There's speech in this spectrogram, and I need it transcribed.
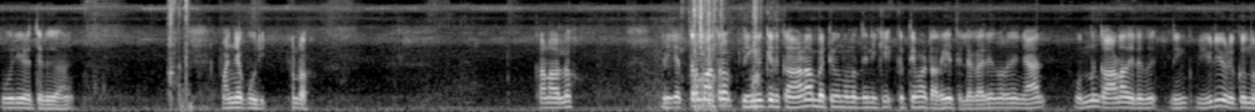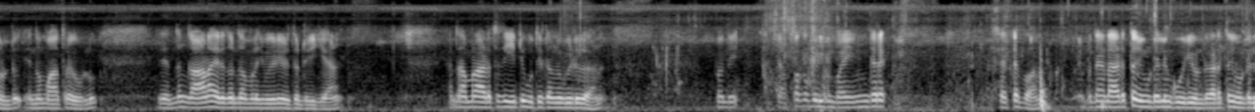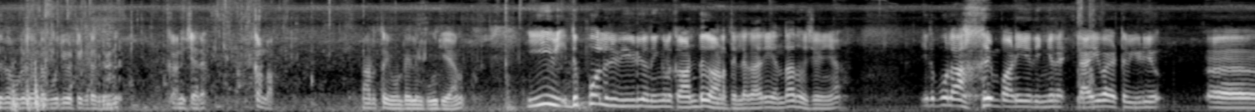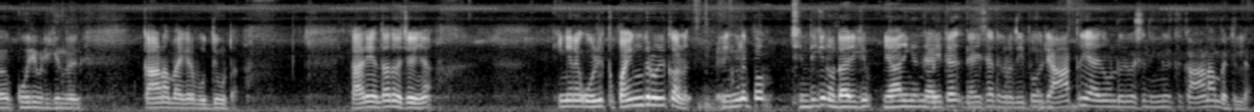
കൂരി എടുത്തിടുകയാണ്. മഞ്ഞക്കൂരി കണ്ടോ? കാണാമല്ലോ? എനിക്ക് എത്രമാത്രം നിങ്ങൾക്ക് ഇത് കാണാൻ പറ്റുമെന്നുള്ളത് എനിക്ക് കൃത്യമായിട്ട് അറിയത്തില്ല. കാര്യം എന്ന് പറഞ്ഞാൽ ഞാൻ ഒന്നും കാണാതിരുന്ന് നിങ്ങൾക്ക് വീഡിയോ എടുക്കുന്നുണ്ട് എന്ന് മാത്രമേ ഉള്ളൂ. ഇതെന്തും കാണാതിരുന്നുകൊണ്ട് നമ്മൾ വീഡിയോ എടുത്തുകൊണ്ടിരിക്കുകയാണ് കാരണം നമ്മൾ അടുത്ത തീറ്റ് കുത്തിയിട്ട് അങ്ങ് വിടുകയാണ്. അപ്പം ചപ്പൊക്കെ പിടിക്കും. ഭയങ്കര സെറ്റപ്പാണ് ഇപ്പം ഞങ്ങളുടെ അടുത്ത ചൂണ്ടയിലും കൂരിയുണ്ട്. അടുത്ത ചൂണ്ടയിൽ നമുക്ക് ഞങ്ങളുടെ കൂരി വെട്ടി കിടക്കുന്നത് കാണിച്ചു തരാം. കണ്ടോ? അടുത്ത ചൂണ്ടയിലും കൂരിയാണ്. ഈ ഇതുപോലൊരു വീഡിയോ നിങ്ങൾ കണ്ടു കാണത്തില്ല. കാര്യം എന്താണെന്ന് വെച്ച് കഴിഞ്ഞാൽ ഇതുപോലെ ആരും പണി ചെയ്ത് ഇങ്ങനെ ലൈവായിട്ട് വീഡിയോ കൂരി പിടിക്കുന്നത് കാണാൻ ഭയങ്കര ബുദ്ധിമുട്ടാണ് കാര്യം എന്താണെന്ന് വെച്ച് കഴിഞ്ഞാൽ ഇങ്ങനെ ഒഴുക്ക് ഭയങ്കര ഒഴുക്കാണ്. നിങ്ങളിപ്പം ചിന്തിക്കുന്നുണ്ടായിരിക്കും ഞാനിങ്ങനെ നൈറ്റ് നൈസായിട്ട് കിടന്നു ഇപ്പോൾ രാത്രി ആയതുകൊണ്ട് ഒരു പക്ഷേ നിങ്ങൾക്ക് കാണാൻ പറ്റില്ല.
